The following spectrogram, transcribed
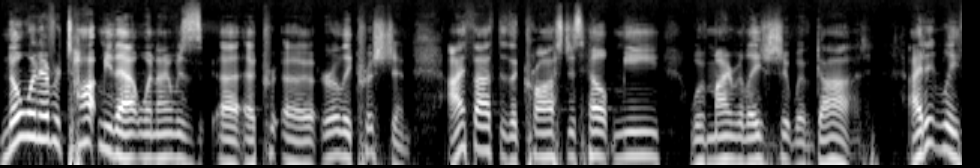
No one ever taught me that when I was uh, a cr- uh, early Christian. I thought that the cross just helped me with my relationship with God. I didn't really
